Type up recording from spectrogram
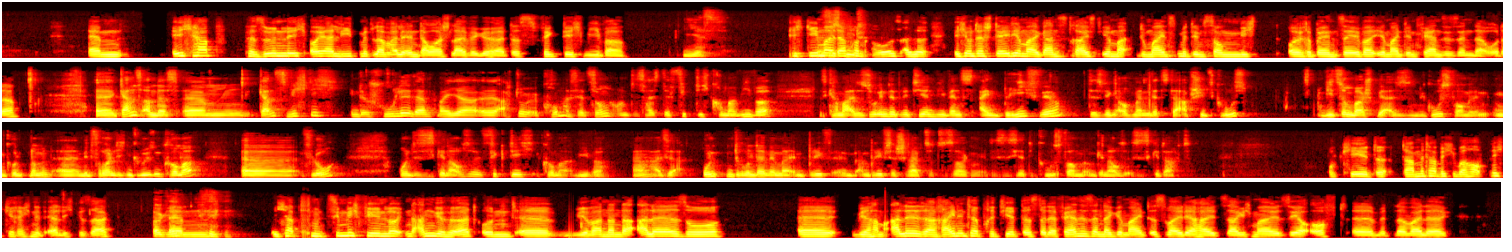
Ähm, ich habe persönlich euer Lied mittlerweile in Dauerschleife gehört. Das Fick dich Viva. Yes. Ich gehe mal ist davon gut. aus, also ich unterstelle dir mal ganz dreist, ihr, du meinst mit dem Song nicht eure Band selber, ihr meint den Fernsehsender, oder? Äh, ganz anders. Ähm, ganz wichtig, in der Schule lernt man ja, äh, Achtung, äh, Kommasetzung und das heißt der Fick dich, Komma Viva. Das kann man also so interpretieren, wie wenn es ein Brief wäre. Deswegen auch mein letzter Abschiedsgruß. Wie zum Beispiel, also so eine Grußformel im, im Grunde genommen, äh, mit freundlichen Grüßen, Komma, äh, Flo. Und es ist genauso Fick dich, Komma Viva. Ja, also unten drunter, wenn man im Brief, äh, am Brief das schreibt sozusagen, das ist ja die Grußformel und genauso ist es gedacht. Okay, da, damit habe ich überhaupt nicht gerechnet, ehrlich gesagt. Okay. Ähm, ich habe es mit ziemlich vielen Leuten angehört und äh, wir waren dann da alle so, äh, wir haben alle da rein interpretiert, dass da der Fernsehsender gemeint ist, weil der halt, sage ich mal, sehr oft äh, mittlerweile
